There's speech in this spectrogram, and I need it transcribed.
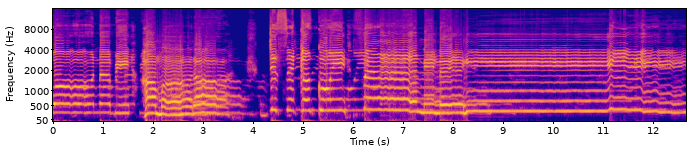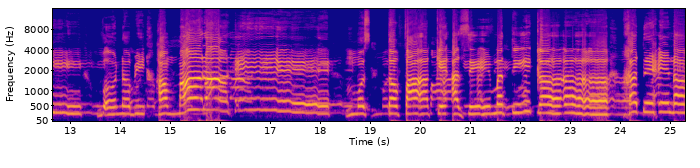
वो नबी हमारा जिसका कोई फैनी नहीं। نبی ہمارا ہے۔ مصطفیٰ کے عظیمتی کا خط ہے نا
